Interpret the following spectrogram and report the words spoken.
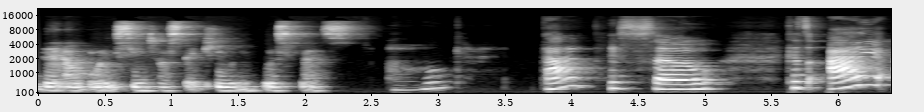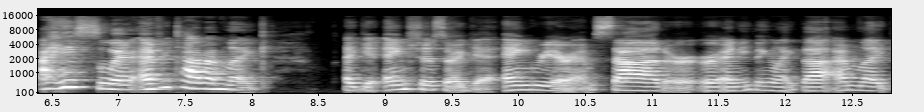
that our body sent us that cue in the first place. Okay. That is so because I I swear every time I'm like I get anxious or I get angry or I'm sad or or anything like that, I'm like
